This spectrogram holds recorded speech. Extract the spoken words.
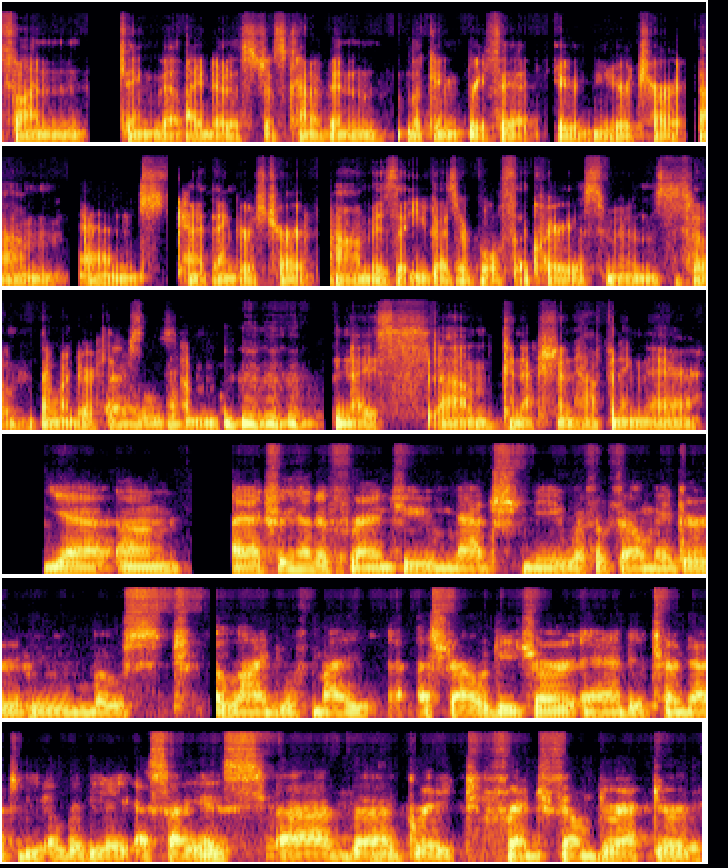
fun thing that I noticed just kind of in looking briefly at your, your chart um, and Kenneth Anger's chart um, is that you guys are both Aquarius moons. So I wonder if there's oh. some nice um, connection happening there. Yeah. Um, I actually had a friend who matched me with a filmmaker who most aligned with my astrology chart, and it turned out to be Olivier Assayas, uh, the hmm. great French film director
